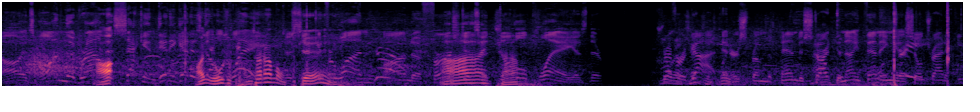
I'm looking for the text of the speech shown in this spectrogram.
Oh, it's on the ground 아. to second. Did he get his 아니, double 여기서 play? 병살하면 To 어떡해. second for one. On to first, 아, it's a 참. double play as they're Trevor Gott enters from the pen to start the ninth inning as he'll try to keep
